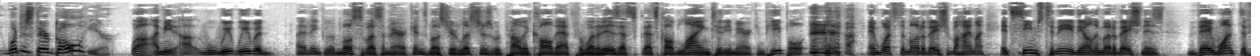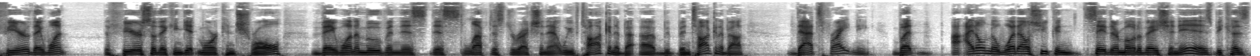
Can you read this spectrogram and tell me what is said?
what is their goal here? Well, I mean, uh, we, we would I think most of us Americans, most of your listeners would probably call that for what it is. That's that's called lying to the American people. and what's the motivation behind lying? It seems to me the only motivation is they want the fear. They want the fear so they can get more control. They want to move in this this leftist direction that we've talking about uh, been talking about. That's frightening. But I don't know what else you can say their motivation is because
